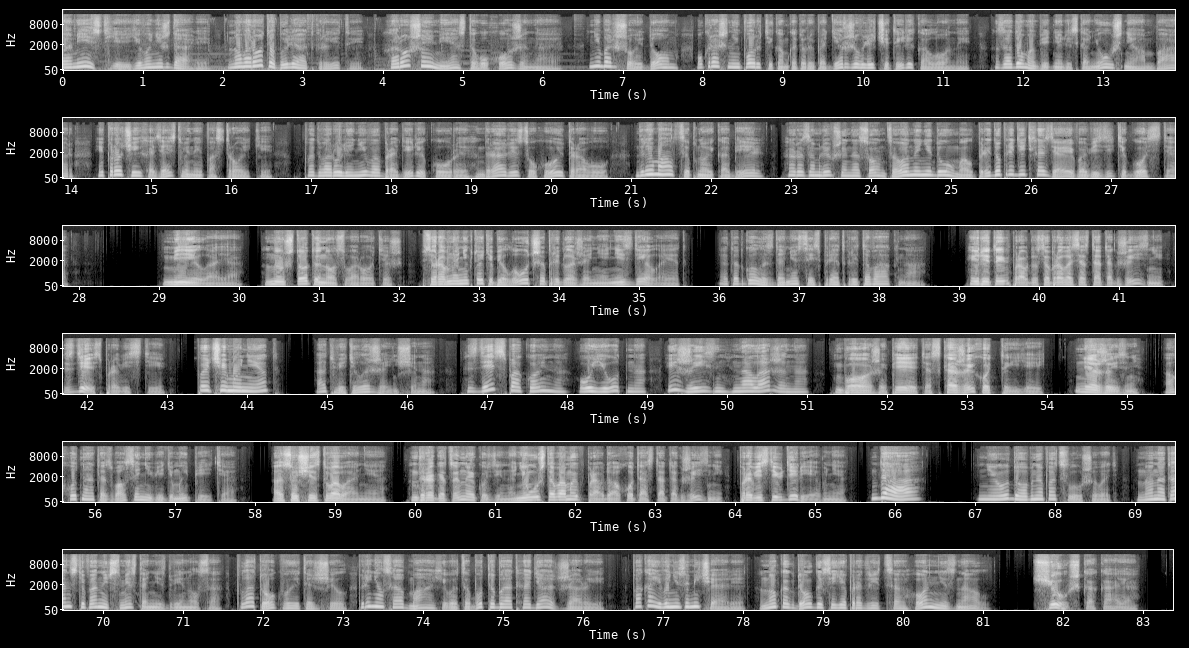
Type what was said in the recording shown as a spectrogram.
поместье его не ждали, но ворота были открыты. Хорошее место, ухоженное. Небольшой дом, украшенный портиком, который поддерживали четыре колонны. За домом виднелись конюшни, амбар и прочие хозяйственные постройки. По двору лениво бродили куры, драли сухую траву. Дремал цепной кобель. Разомлевший на солнце, он и не думал предупредить хозяева о визите гостя. «Милая, ну что ты нос воротишь? Все равно никто тебе лучше предложения не сделает». Этот голос донесся из приоткрытого окна. Или ты, вправду, собралась остаток жизни здесь провести?» «Почему нет?» — ответила женщина. «Здесь спокойно, уютно, и жизнь налажена». «Боже, Петя, скажи хоть ты ей». «Не жизнь», — охотно отозвался невидимый Петя. «А существование. Драгоценная кузина, неужто вам и вправду охота остаток жизни провести в деревне?» «Да». Неудобно подслушивать. Но Натан Степанович с места не сдвинулся. Платок вытащил, принялся обмахиваться, будто бы отходя от жары. Пока его не замечали, но как долго сие продлится, он не знал. «Чушь какая!»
